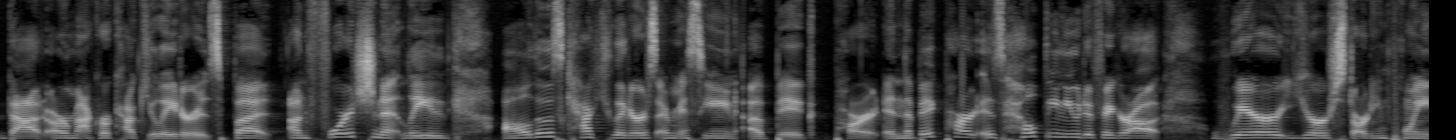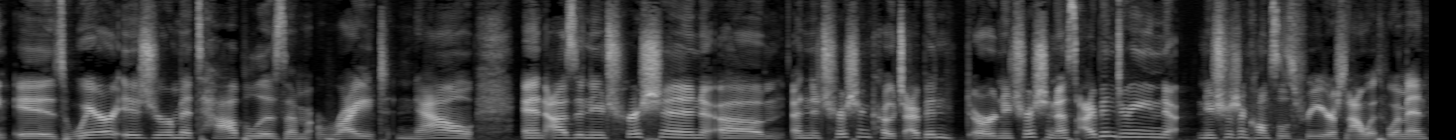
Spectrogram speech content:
that are macro calculators, but unfortunately, all those calculators are missing a big part. And the big part is helping you to figure out where your starting point is. Where is your metabolism right now? And as a nutrition, um, a nutrition coach, I've been, or nutritionist, I've been doing nutrition consults for years now with women.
